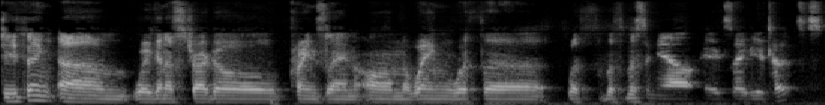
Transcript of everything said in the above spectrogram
Do you think um, we're going to struggle Queensland on the wing with uh, with with missing out Xavier Coates?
